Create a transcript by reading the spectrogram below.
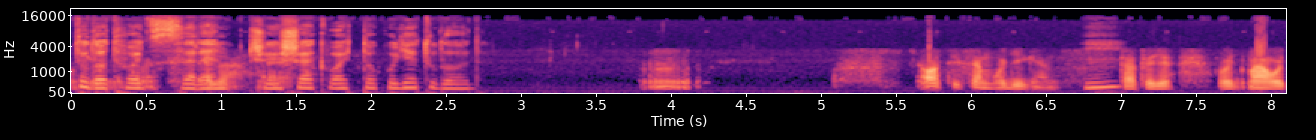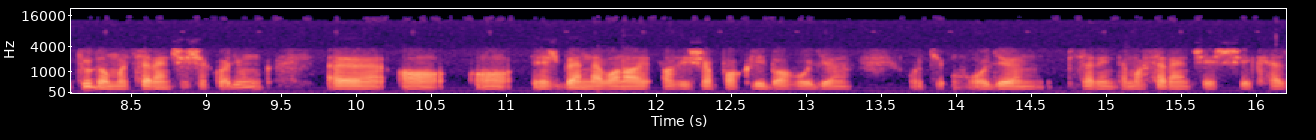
Tudod, hogy szerencsések vagytok, ugye tudod? Azt hiszem, hogy igen. Hmm. Tehát, hogy, hogy már hogy tudom, hogy szerencsések vagyunk, a, a, és benne van az is a pakliba, hogy, hogy, hogy szerintem a szerencsésséghez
